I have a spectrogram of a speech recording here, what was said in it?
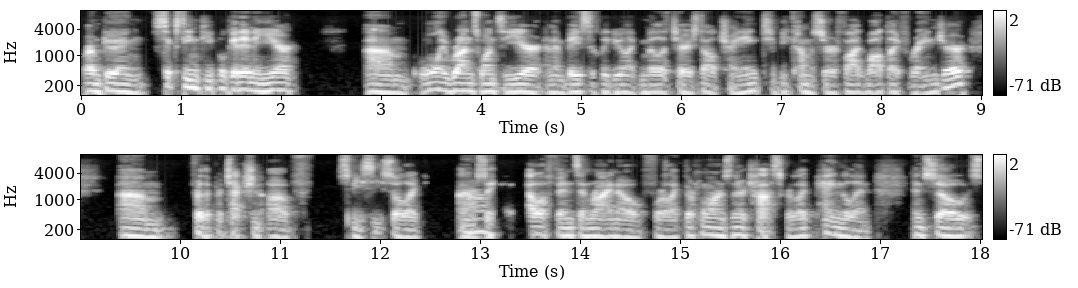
where I'm doing 16 people get in a year. Um, only runs once a year, and I'm basically doing like military style training to become a certified wildlife ranger um, for the protection of species. So like I'm saying elephants and rhino for like their horns and their tusk, or like pangolin and so it's,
